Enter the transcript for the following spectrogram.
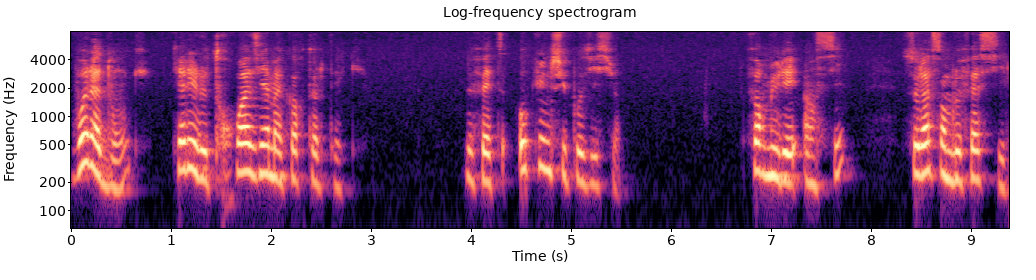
Voilà donc quel est le troisième accord Toltec. Ne faites aucune supposition. Formulé ainsi, cela semble facile,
